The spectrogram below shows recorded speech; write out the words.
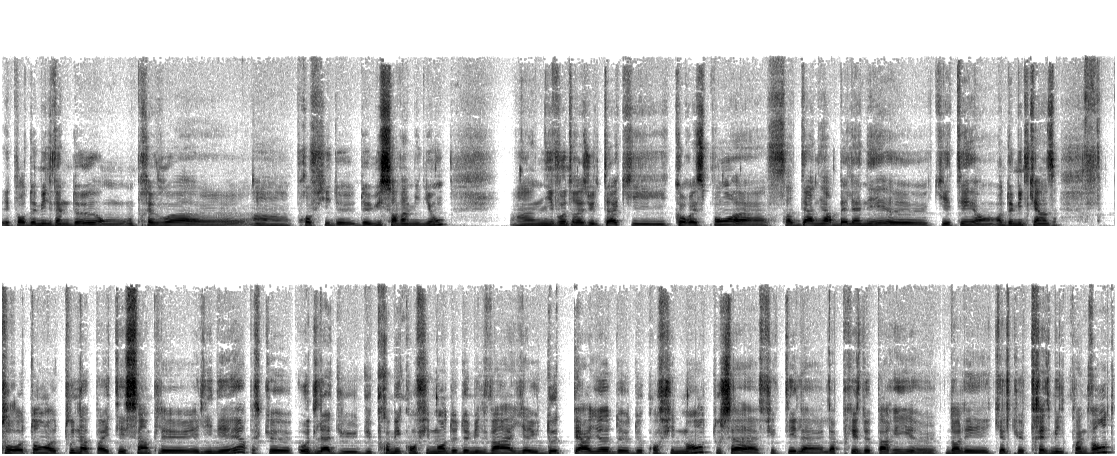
Et pour 2022, on, prévoit un profit de, de 820 millions un niveau de résultat qui correspond à sa dernière belle année euh, qui était en, 2015. Pour autant, euh, tout n'a pas été simple et, linéaire parce que au-delà du, premier confinement de 2020, il y a eu d'autres périodes de confinement. Tout ça a affecté la, prise de Paris euh, dans les quelques 13 000 points de vente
